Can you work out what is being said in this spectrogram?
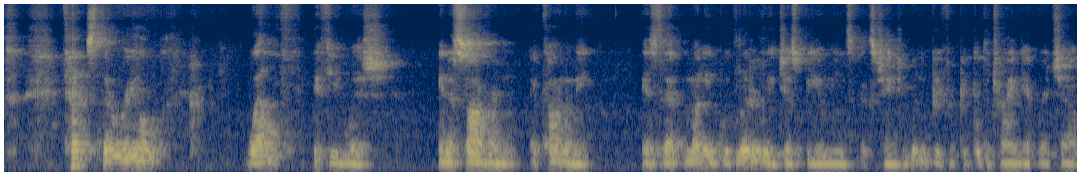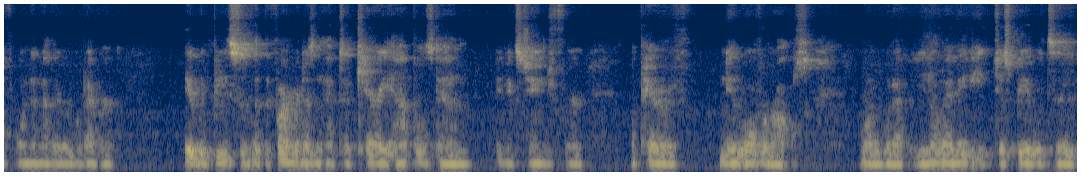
that's the real wealth, if you wish, in a sovereign economy. Is that money would literally just be a means of exchange. It wouldn't be for people to try and get rich off one another or whatever. It would be so that the farmer doesn't have to carry apples down in exchange for a pair of new overalls or whatever. You know what I mean? He'd just be able to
